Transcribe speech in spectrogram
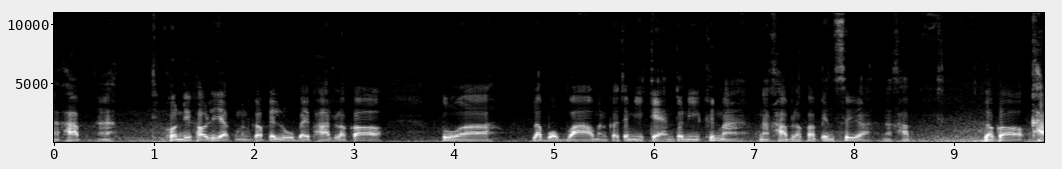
นะครับอะคนที่เขาเรียกมันก็เป็นรูปใบพัด แล้วก็ตัว ระบบวาล์วมันก็จะมีแกนตัวนี้ขึ้นมานะครับ แล้วก็เป็นเสื้อนะครับ แล้วก็คา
